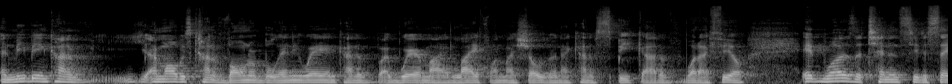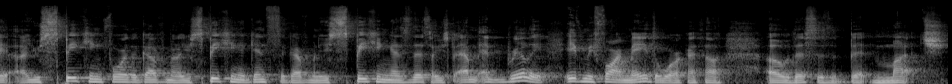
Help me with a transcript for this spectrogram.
And me being kind of, I'm always kind of vulnerable anyway, and kind of I wear my life on my shoulder and I kind of speak out of what I feel. It was a tendency to say, Are you speaking for the government? Are you speaking against the government? Are you speaking as this? Are you spe-? And really, even before I made the work, I thought, Oh, this is a bit much.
